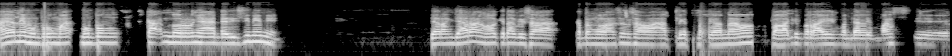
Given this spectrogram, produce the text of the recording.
Ayo nih mumpung mumpung Kak Nurnya ada di sini nih. Jarang-jarang loh kita bisa ketemu langsung sama atlet nasional, apalagi peraih medali emas. Yeah.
